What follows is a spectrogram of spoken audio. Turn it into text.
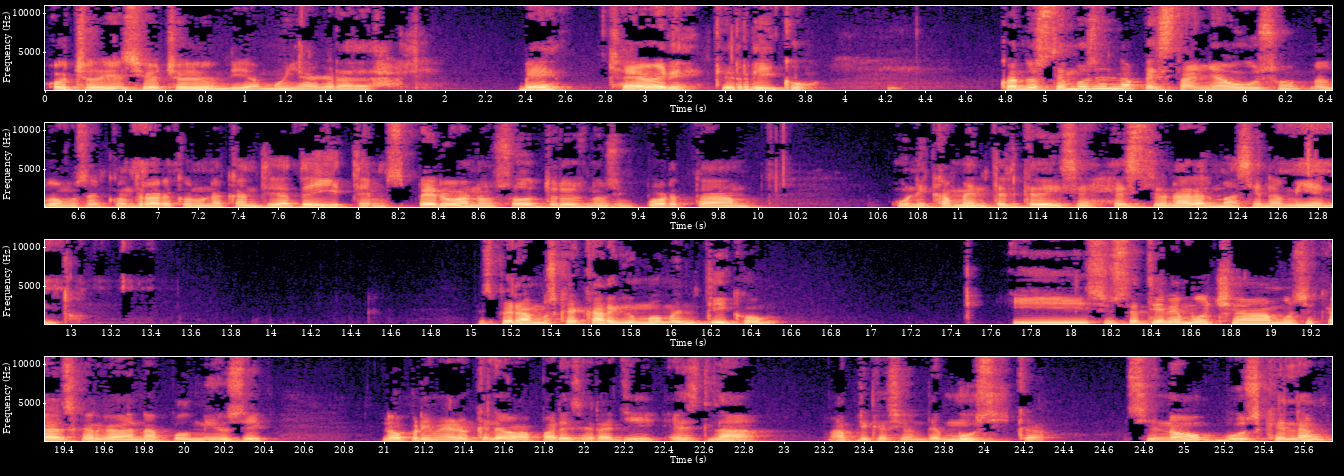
8.18 de un día muy agradable. Ve, chévere, qué rico. Cuando estemos en la pestaña uso nos vamos a encontrar con una cantidad de ítems, pero a nosotros nos importa únicamente el que dice gestionar almacenamiento. Esperamos que cargue un momentico. Y si usted tiene mucha música descargada en Apple Music, lo primero que le va a aparecer allí es la aplicación de música. Si no, búsquela,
